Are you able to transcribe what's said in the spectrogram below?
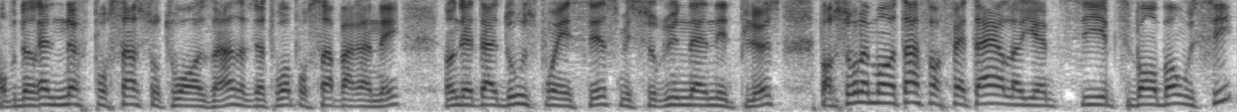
On vous donnerait le 9% sur 3 ans, ça dire 3% par année. On est à 12,6, mais sur une année de plus. Bon, sur le montant forfaitaire, il y a un petit, petit bonbon aussi,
